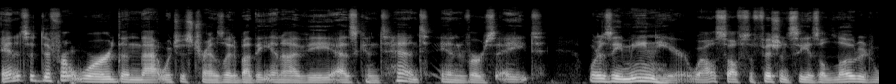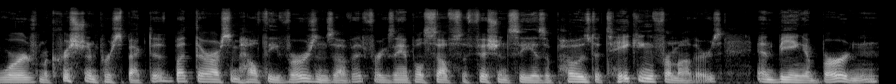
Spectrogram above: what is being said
And it's a different word than that which is translated by the NIV as content in verse 8. What does he mean here? Well, self sufficiency is a loaded word from a Christian perspective, but there are some healthy versions of it. For example, self sufficiency as opposed to taking from others and being a burden.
